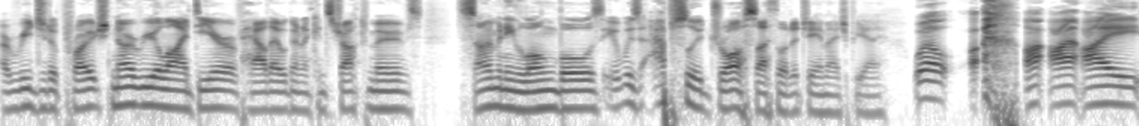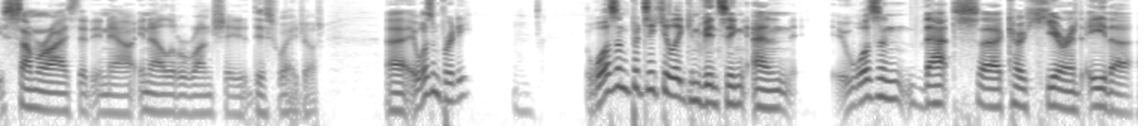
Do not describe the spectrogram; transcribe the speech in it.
a rigid approach, no real idea of how they were going to construct moves, so many long balls. It was absolute dross, I thought, at GMHBA. Well, I, I, I summarized it in our in our little run sheet this way, Josh. Uh, it wasn't pretty. It wasn't particularly convincing, and it wasn't that uh, coherent either.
